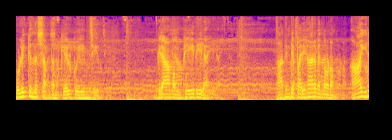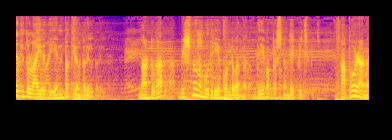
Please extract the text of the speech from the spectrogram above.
കുളിക്കുന്ന ശബ്ദം കേൾക്കുകയും ചെയ്തു. ഗ്രാമം ഭീതിയിലായി. അതിന്റെ പരിഹാരമെന്നോണം ആയിരത്തി തൊള്ളായിരത്തി എൺപത്തി ഒൻപതിൽ നാട്ടുകാർ വിഷ്ണു നമ്പൂതിരിയെ കൊണ്ടുവന്ന് ദേവപ്രശ്നം വെപ്പിച്ചു. അപ്പോഴാണ്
